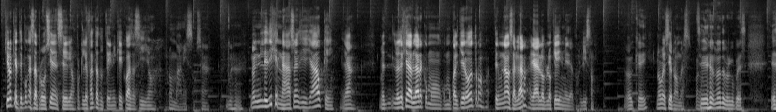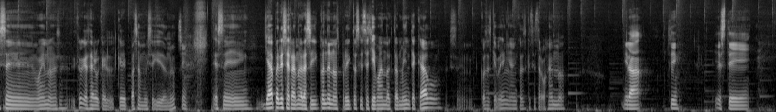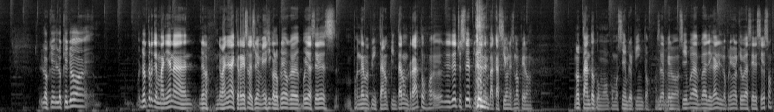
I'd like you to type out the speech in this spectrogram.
quiero que te pongas a producir en serio, porque le falta tu técnica y cosas así. Yo, no mames, o sea, Ajá. no ni le dije nada, solo dije, ah, ok, ya. Me- lo dejé hablar como, como cualquier otro, terminamos de hablar, ya lo bloqueé de inmediato, listo. Ok. No voy a decir nombres. Bueno, Sí, no te preocupes. Ese, bueno, ese- creo que es algo que, que pasa muy seguido, ¿no? sí. Este, ya para ir cerrando ahora sí, cuéntanos proyectos que estés llevando actualmente a cabo, este, cosas que vengan, cosas que estés trabajando. Mira, sí. Este. Lo que, lo que yo. Yo creo que mañana, bueno, de mañana que regrese a la Ciudad de México, lo primero que voy a hacer es ponerme a pintar, pintar un rato. De hecho, estoy pintando en vacaciones, ¿no? Pero no tanto como, como siempre pinto. O sea, pero sí voy a, voy a llegar y lo primero que voy a hacer es eso.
